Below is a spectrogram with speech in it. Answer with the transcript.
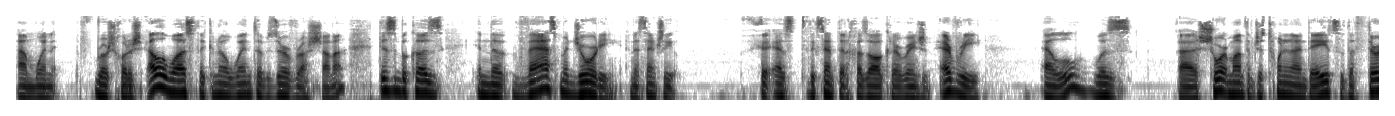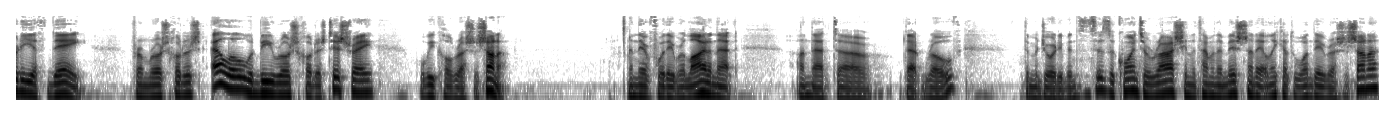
um, when Rosh Chodesh Elul was, so they can know when to observe Rosh Hashanah. This is because in the vast majority, and essentially, as to the extent that Chazal could arrange it, every Elul, was a short month of just 29 days, so the 30th day from Rosh Chodesh Elul would be Rosh Chodesh Tishrei, what we call Rosh Hashanah. And therefore they relied on that, on that, uh, that rove, the majority of instances. According to Rashi in the time of the Mishnah, they only kept one day Rosh Hashanah.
